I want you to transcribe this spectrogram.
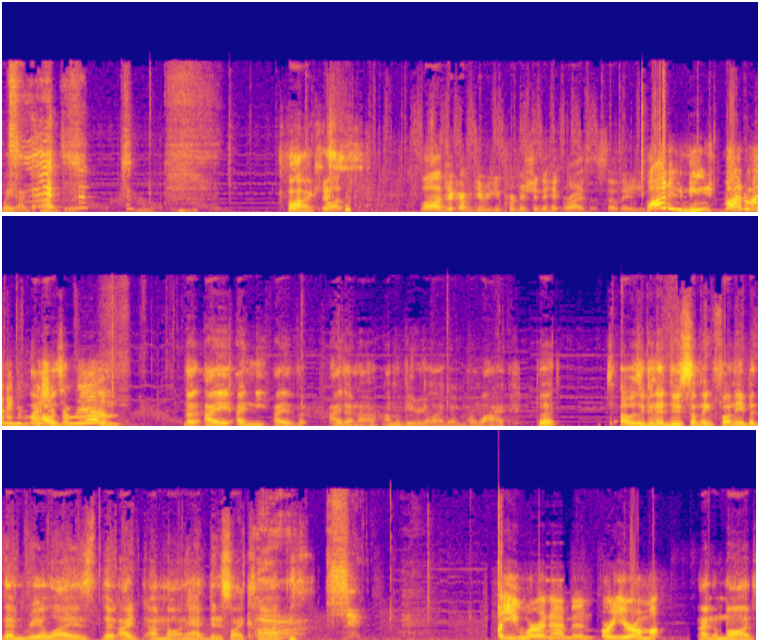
Wait, I can't do it. Fuck. Log- Logic, I'm giving you permission to hit Riza. so there you go. Why do you need? Why do I need permission was- from him? No, I I need I've I don't know. I'm gonna be real. I don't know why, but I was gonna do something funny, but then realized that I I'm not an admin, so I can't. Shit. Oh, you were an admin, or you're a mod. I'm a mod.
